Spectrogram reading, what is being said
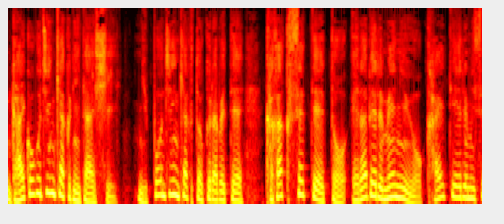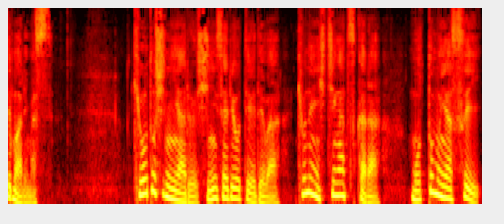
外国人客に対し日本人客と比べて価格設定と選べるメニューを変えている店もあります。京都市にある老舗料亭では去年7月から最も安い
